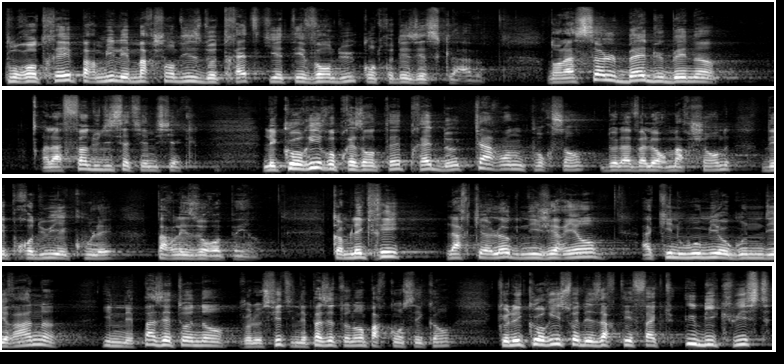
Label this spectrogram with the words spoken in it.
pour entrer parmi les marchandises de traite qui étaient vendues contre des esclaves. Dans la seule baie du Bénin, à la fin du XVIIe siècle, les coris représentaient près de 40% de la valeur marchande des produits écoulés par les Européens. Comme l'écrit l'archéologue nigérian Akinwumi Ogundiran, il n'est pas étonnant, je le cite, il n'est pas étonnant par conséquent que les coris soient des artefacts ubiquistes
